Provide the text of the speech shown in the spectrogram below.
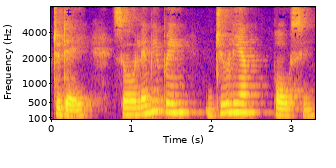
today. So let me bring Julian Paulson.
